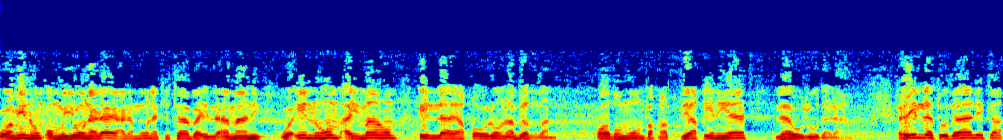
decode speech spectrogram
ومنهم أميون لا يعلمون كتاب إلا أماني وإنهم أي ما هم إلا يقولون بالظن وظنون فقط يقينيات لا وجود لها. علة ذلك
